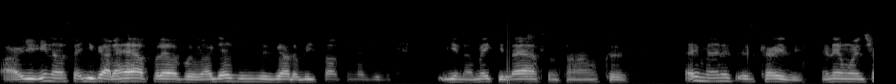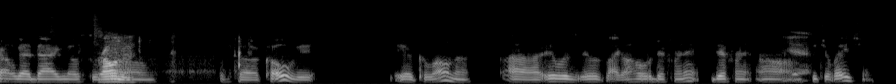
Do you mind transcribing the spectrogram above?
are you, you know what I'm saying, you gotta have for that, but I guess it's just gotta be something that just, you know, make you laugh sometimes because hey man, it's it's crazy. And then when Trump got diagnosed with. Um, with uh, COVID, yeah, Corona, uh, it was it was like a whole different different um yeah. situation.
